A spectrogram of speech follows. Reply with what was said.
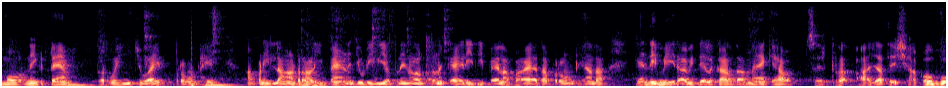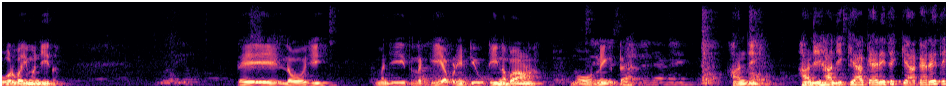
ਮਾਰਨਿੰਗ ਟਾਈਮ ਕਰੋ ਇੰਜੋਏ ਪਰੌਂਠੇ। ਆਪਣੀ ਲਾਂਡਰ ਵਾਲੀ ਭੈਣ ਜੁੜੀ ਵੀ ਆਪਣੇ ਨਾਲ ਉਦੋਂ ਕਹਿ ਰਹੀ ਸੀ ਪਹਿਲਾਂ ਪਾਇਆ ਤਾਂ ਪਰੌਂਠਿਆਂ ਦਾ। ਕਹਿੰਦੀ, ਮੇਰਾ ਵੀ ਦਿਲ ਕਰਦਾ। ਮੈਂ ਕਿਹਾ, ਸਿਸਟਰ, ਆ ਜਾ ਤੇ ਛਕੋ। ਹੋਰ ਬਾਈ ਮਨਜੀਤ? ਵਧੀਆ ਤੇ ਲਓ ਜੀ ਮਨਜੀਤ ਲੱਗੀ ਆਪਣੀ ਡਿਊਟੀ ਨਿਭਾਉਣ ਮਾਰਨਿੰਗ ਟਾਈਮ ਹਾਂਜੀ ਹਾਂਜੀ ਹਾਂਜੀ ਕੀ ਕਹਿ ਰਹੇ ਤੇ ਕੀ ਕਹਿ ਰਹੇ ਤੇ?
